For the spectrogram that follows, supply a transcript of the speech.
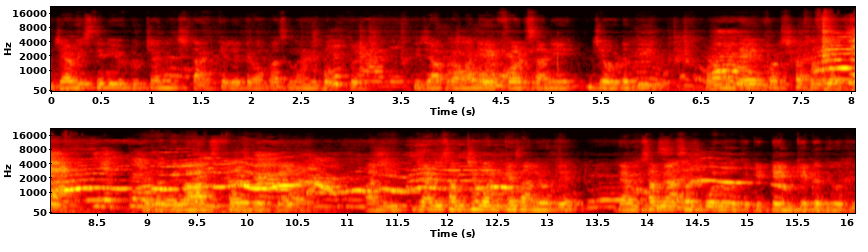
ज्यावेळेस तिने यूट्यूब चॅनल स्टार्ट केले तेव्हापासून मी बघतोय ती ज्याप्रमाणे एफर्ट्स आणि जेवढं ती त्यामध्ये एफर्ट्स टाकून तिला आज फळ भेटलेलं आहे. आणि ज्यावेळेस आमचे वन के झाले होते त्यावेळेस आम्ही असंच बोलत होतो की टेन के कधी होती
